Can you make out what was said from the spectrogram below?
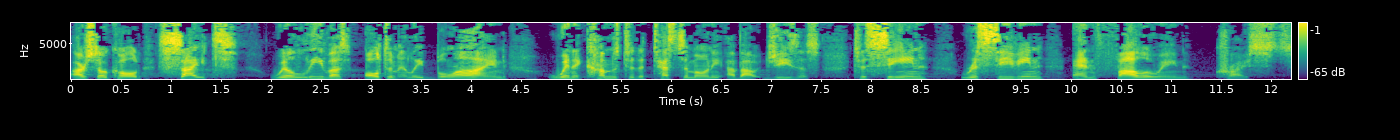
our so-called sight will leave us ultimately blind when it comes to the testimony about Jesus. To seeing, receiving, and following Christ.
